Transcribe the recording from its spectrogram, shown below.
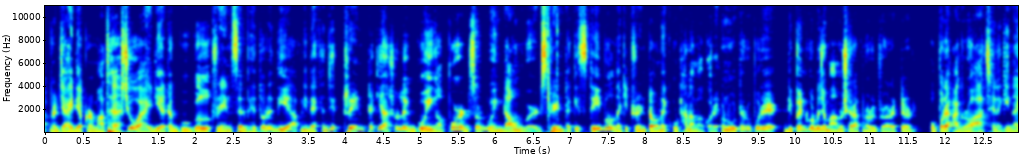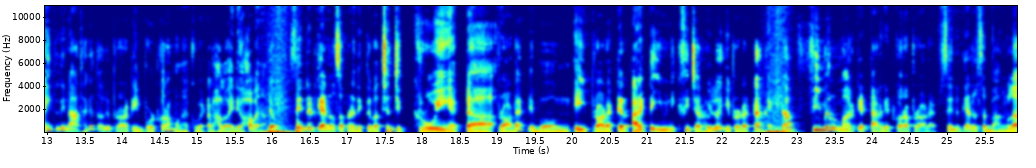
আপনার যে আইডিয়া আপনার মাথায় আসছে, ওই আইডিয়াটা গুগল ট্রেন্ডসের ভেতরে দিয়ে আপনি দেখেন যে ট্রেনটা কি আসলে going upwards or going downwards ট্রেনটা কি স্টেবল নাকি ট্রেন্ডটা অনেক ওঠানামা করে? কারণ ওটার উপরে ডিপেন্ড করবে যে মানুষের আপনার ওই প্রোডাক্টের উপরে আগ্রহ আছে নাকি নাই। যদি না থাকে, তাহলে প্রোডাক্ট ইম্পোর্ট করা মনে হয় খুব একটা ভালো আইডিয়া হবে না। সেন্টেড ক্যান্ডেলস আপনারা দেখতে পাচ্ছেন যে গ্রোয়িং একটা প্রোডাক্ট এবং এই প্রোডাক্টের আরেকটা ইউনিক ফিচার হলো এই প্রোডাক্টটা একটা ফিমেল মার্কেট টার্গেট করা প্রোডাক্ট সেন্টেড ক্যান্ডেলসের বাংলা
